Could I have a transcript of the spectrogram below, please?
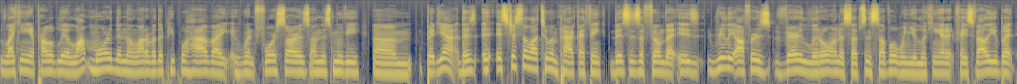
liking it probably a lot more than a lot of other people have. I went four stars on this movie. Um, but yeah, there's it's just a lot to unpack. I think this is a film that is really offers very little on a substance level when you're looking at it face value, but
